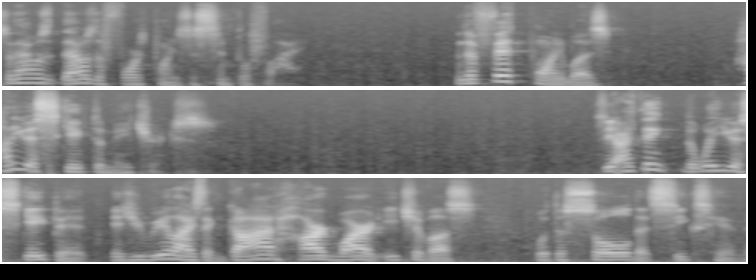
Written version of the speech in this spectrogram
So that was, that was the fourth point, is to simplify. And the fifth point was how do you escape the matrix? See, I think the way you escape it is you realize that God hardwired each of us with the soul that seeks Him.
